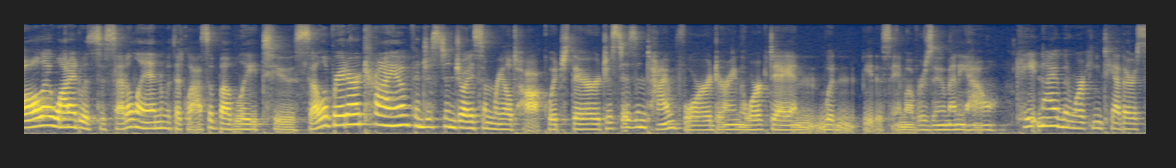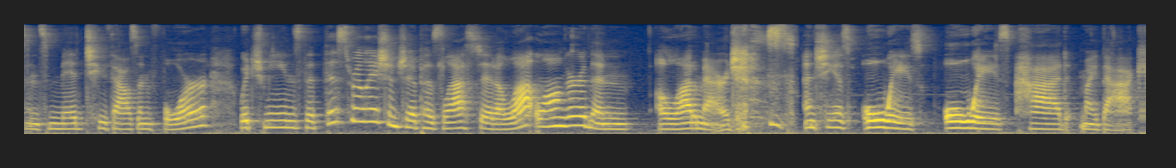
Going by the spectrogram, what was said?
all I wanted was to settle in with a glass of bubbly to celebrate our triumph and just enjoy some real talk, which there just isn't time for during the workday and wouldn't be the same over Zoom anyhow. Kate and I have been working together since mid 2004, which means that this relationship has lasted a lot longer than a lot of marriages. and she has always, always had my back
